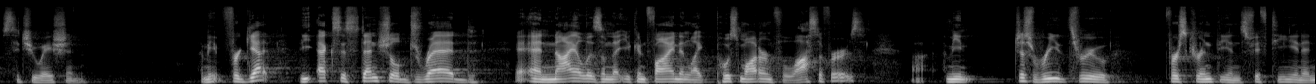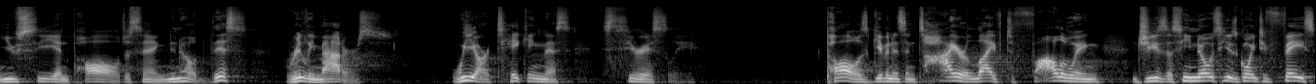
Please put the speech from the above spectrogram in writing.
situation. I mean, forget the existential dread and nihilism that you can find in like postmodern philosophers. Uh, I mean, just read through 1 Corinthians 15 and you see and Paul just saying, no, no, this really matters. We are taking this seriously. Paul has given his entire life to following Jesus. He knows he is going to face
